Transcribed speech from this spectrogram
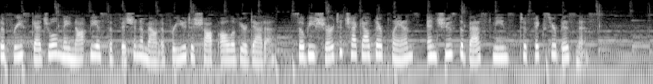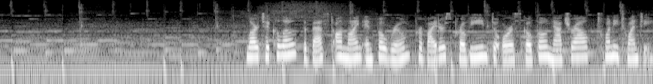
The free schedule may not be a sufficient amount for you to shop all of your data, so be sure to check out their plans and choose the best means to fix your business. L'Articolo, the best online info room providers Proveen de Horoscopo Natural 2020.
